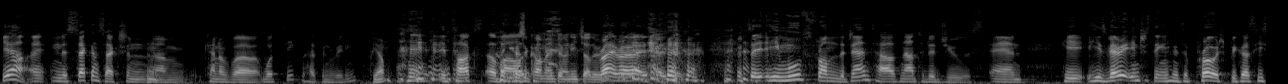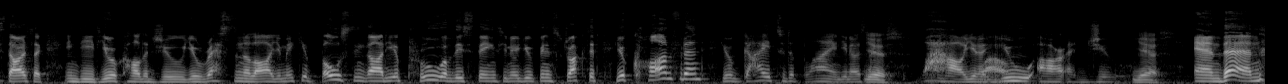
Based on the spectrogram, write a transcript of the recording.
Yeah, uh, in the second section, um, kind of uh, what Sikhu had been reading, Yep. it talks you about guys are commenting on each other. Right, right, right. so he moves from the Gentiles now to the Jews. And he, he's very interesting in his approach because he starts like, indeed, you're called a Jew, you rest in the law, you make your boast in God, you approve of these things, you know, you've been instructed, you're confident, you're a guide to the blind, you know. It's like, Yes. wow, you know, Wow. you are a Jew. Yes. And then,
